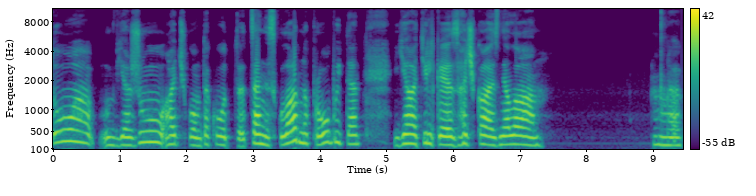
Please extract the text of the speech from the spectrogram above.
то в'яжу гачком. Так от, це не складно, пробуйте. Я тільки з гачка зняла е,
